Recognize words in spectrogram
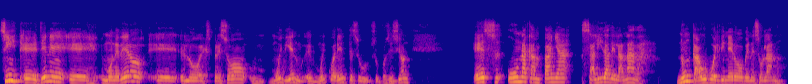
Sí, eh, tiene eh, Monedero, eh, lo expresó muy bien, muy coherente su, posición. Es una campaña salida de la nada. Nunca hubo el dinero venezolano,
